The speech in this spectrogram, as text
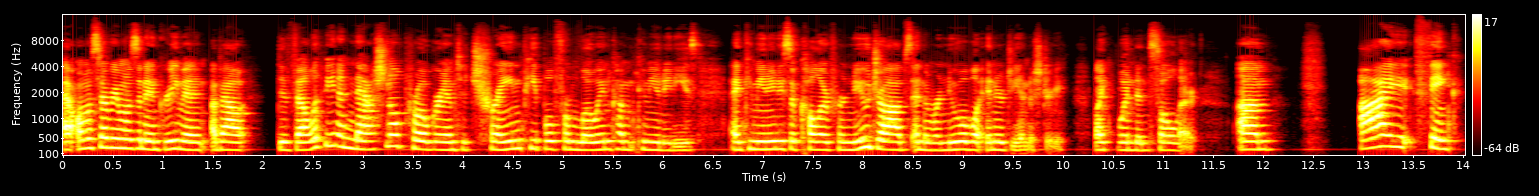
almost everyone was in agreement about developing a national program to train people from low income communities and communities of color for new jobs in the renewable energy industry like wind and solar. Um, i think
